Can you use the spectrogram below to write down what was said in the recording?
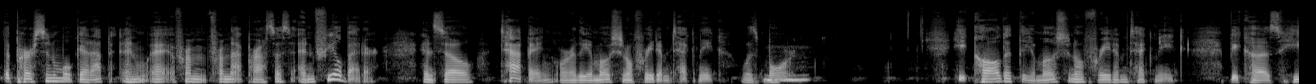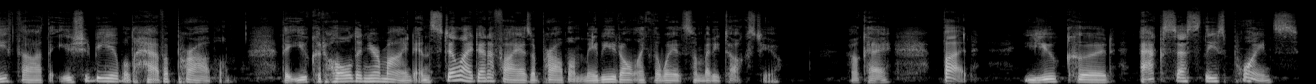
the person will get up and uh, from from that process and feel better. And so, tapping or the emotional freedom technique was born. He called it the emotional freedom technique because he thought that you should be able to have a problem that you could hold in your mind and still identify as a problem. Maybe you don't like the way that somebody talks to you. Okay. But you could access these points,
